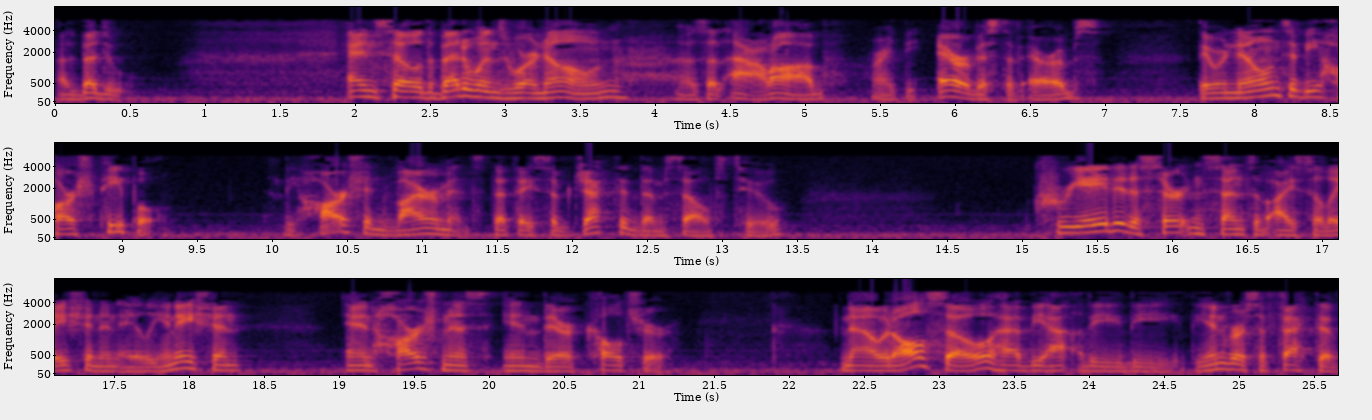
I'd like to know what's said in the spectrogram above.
al-badia, al-badu. And so the Bedouins were known as al-A'rab, right, the Arabist of Arabs. They were known to be harsh people. The harsh environments that they subjected themselves to created a certain sense of isolation and alienation and harshness in their culture. Now, it also had the the the, the inverse effect of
